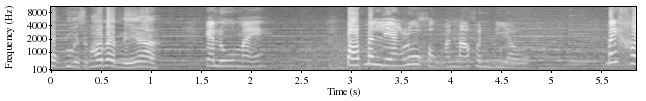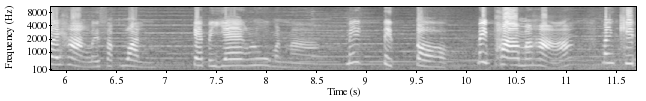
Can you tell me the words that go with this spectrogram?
ตกอยู่ในสภาพแบบนี้อะ แกรู้ไหม ป๊อปมันเลี้ยงลูกของมันมาคนเดียว ไม่เคยห่างเลยสักวัน แกไปแย่งลูกมันมา ไม่ติดต่อ ไม่พามาหา มันคิด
